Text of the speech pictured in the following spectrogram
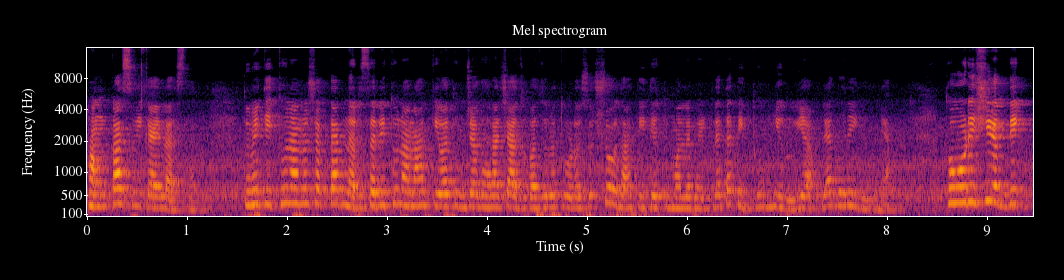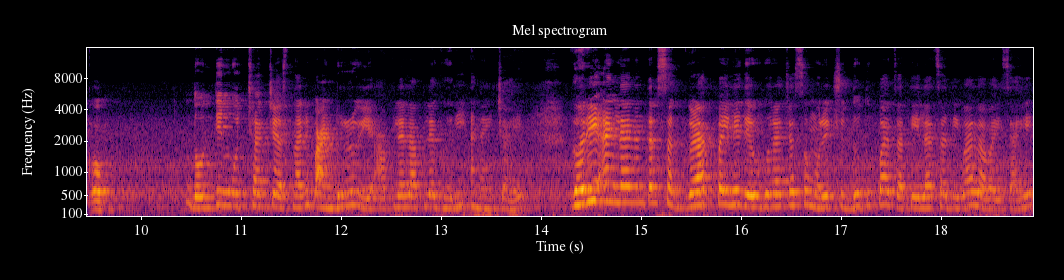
हमखास विकायला असतात. तुम्ही तिथून आणू शकतात नर्सरीतून आणा किंवा तुमच्या घराच्या आजूबाजूला थोडंसं शोधा. तिथे तुम्हाला भेटलं तर तिथून ही रुई आपल्या घरी घेऊन या. थोडीशी अगदी दोन तीन गुच्छांची असणारी पांढरी रुई आपल्याला आपल्या घरी आणायची आहे. घरी आणल्यानंतर सगळ्यात पहिले देवघराच्या समोर एक शुद्ध तुपाचा तेलाचा दिवा लावायचा आहे.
